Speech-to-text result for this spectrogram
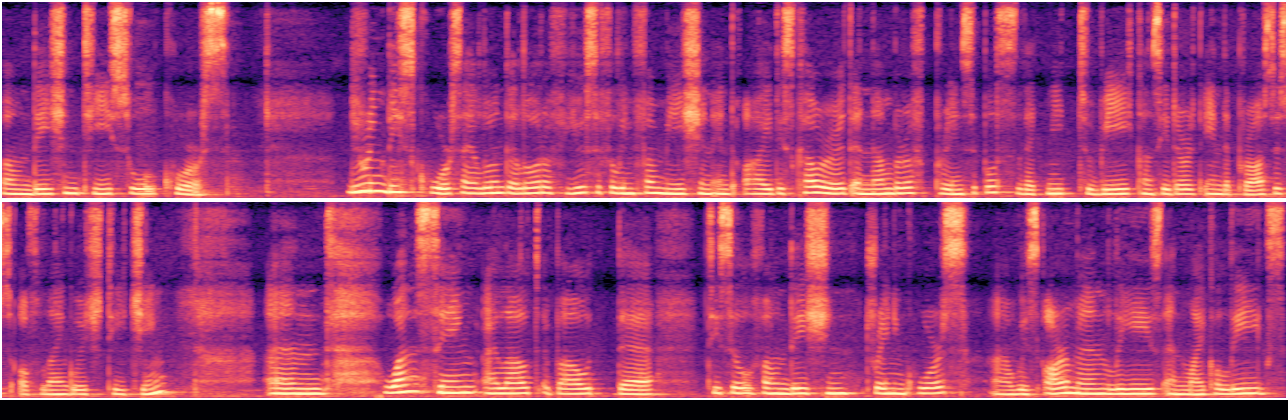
Foundation TESOL course. During this course, I learned a lot of useful information and I discovered a number of principles that need to be considered in the process of language teaching. And one thing I loved about the TESOL Foundation training course uh, with Armen, Liz, and my colleagues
